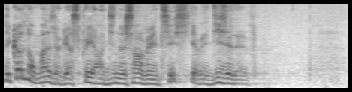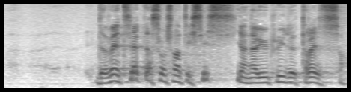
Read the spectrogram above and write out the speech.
l'école normale de Gaspé, en 1926, il y avait 10 élèves. De 27 à 66, il y en a eu plus de 1300.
